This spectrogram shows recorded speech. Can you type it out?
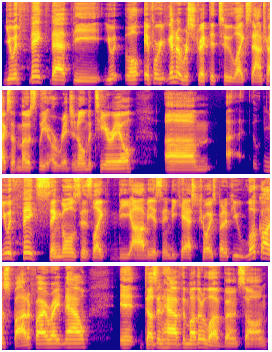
you would think that the you well, if we're gonna restrict it to like soundtracks of mostly original material, um, you would think singles is like the obvious IndieCast choice, but if you look on Spotify right now, it doesn't have the Mother Love Bone song.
